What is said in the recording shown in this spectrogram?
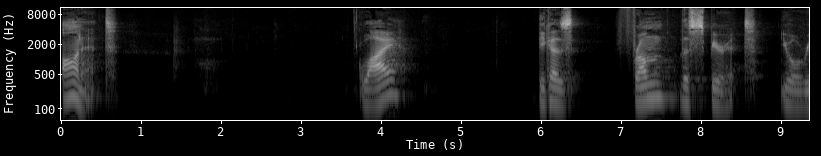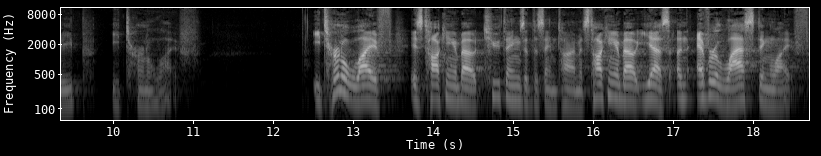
on it. Why? Because from the Spirit you will reap eternal life. Eternal life is talking about two things at the same time. It's talking about, yes, an everlasting life,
